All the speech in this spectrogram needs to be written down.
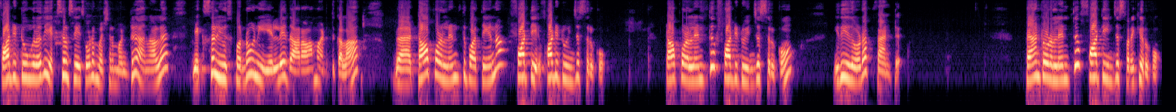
ஃபார்ட்டி டூங்கிறது எக்ஸல் சைஸோட மெஷர்மெண்ட்டு அதனால எக்ஸல் யூஸ் பண்ணுறோம் நீங்கள் எல்லே தாராளமாக எடுத்துக்கலாம். டாப்போட லென்த்து பார்த்தீங்கன்னா ஃபார்ட்டி ஃபார்ட்டி டூ இன்ச்சஸ் இருக்கும். டாப்போட லென்த்து ஃபார்ட்டி டூ இன்ச்சஸ் இருக்கும். இது இதோட பேண்ட்டு பேண்ட்டோட லென்த்து ஃபார்ட்டி இன்ச்சஸ் வரைக்கும் இருக்கும்.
